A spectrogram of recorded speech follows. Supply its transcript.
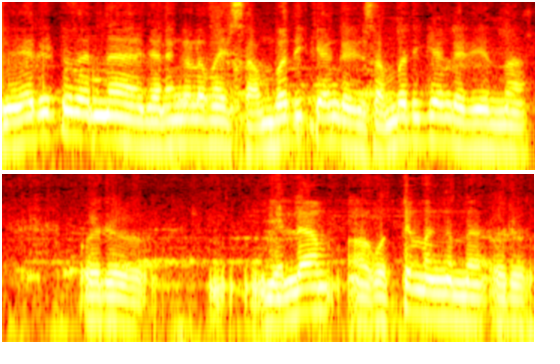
നേരിട്ട് തന്നെ ജനങ്ങളുമായി സംവദിക്കാൻ കഴിയും സംവദിക്കാൻ കഴിയുന്ന ഒരു എല്ലാം ഒത്തിണങ്ങുന്ന ഒരു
